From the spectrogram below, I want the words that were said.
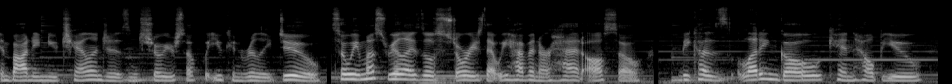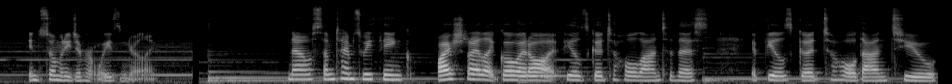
embody new challenges and show yourself what you can really do. So we must realize those stories that we have in our head also because letting go can help you in so many different ways in your life. Now, sometimes we think, why should I let go at all? It feels good to hold on to this. It feels good to hold on to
